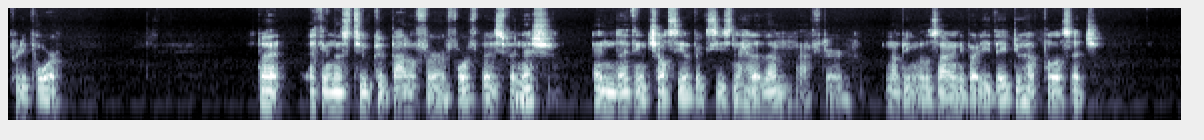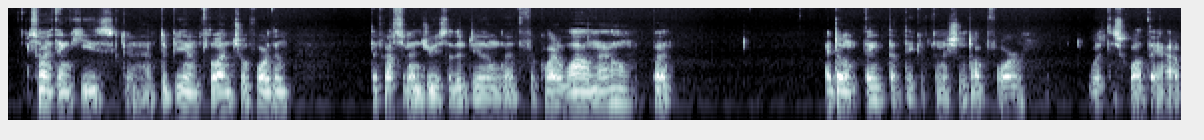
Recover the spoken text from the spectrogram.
pretty poor. But I think those two could battle for a fourth place finish. And I think Chelsea have a big season ahead of them after not being able to sign anybody. They do have Pulisic. So I think he's going to have to be influential for them. They've got some injuries that they're dealing with for quite a while now, but I don't think that they could finish in top four with the squad they have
